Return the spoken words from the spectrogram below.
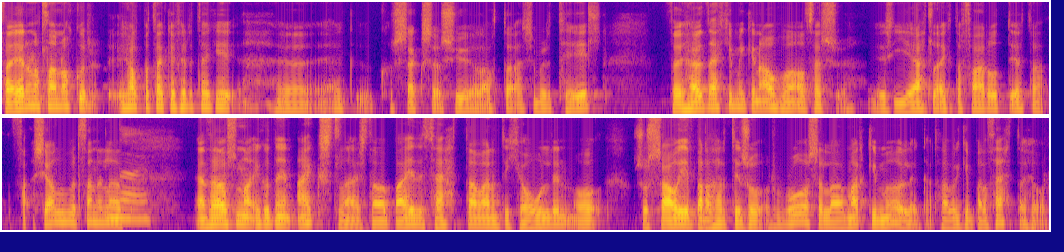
það eru náttúrulega nokkur hjálpatækja fyrirtæki, einhver 6 eða 7 eða 8 sem eru til. Þau hefði ekki mikinn áhuga á þessu. Ég, ég ætlaði ekkert að fara út í þetta sjálfur þannig að, Nei. en það var svona einhvern veginn ægslaðist. Það var bæði þetta varandi hjólinn og svo sá ég bara er til svo rosalega margi möguleikar. Það var ekki bara þetta hjól.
